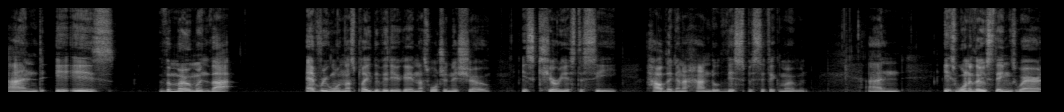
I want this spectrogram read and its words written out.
And it is the moment that everyone that's played the video game that's watching this show is curious to see how they're going to handle this specific moment. And it's one of those things where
